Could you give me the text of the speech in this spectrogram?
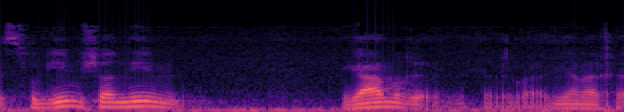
סוגים שונים לגמרי, זה עניין אחר.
